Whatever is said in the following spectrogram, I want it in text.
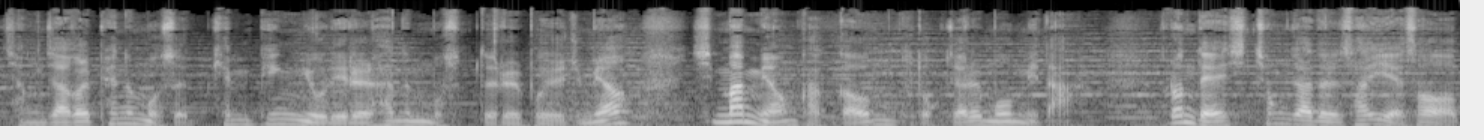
장작을 패는 모습, 캠핑 요리를 하는 모습들을 보여주며 10만 명 가까운 구독자를 모읍니다. 그런데 시청자들 사이에서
